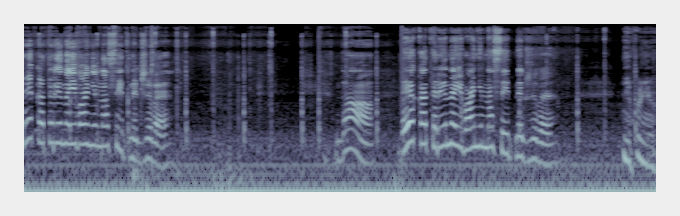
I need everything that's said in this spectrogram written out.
Де Катерина Іванівна Ситник живе? Да. Де Катерина Іванівна Ситник живе? Не поняв.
